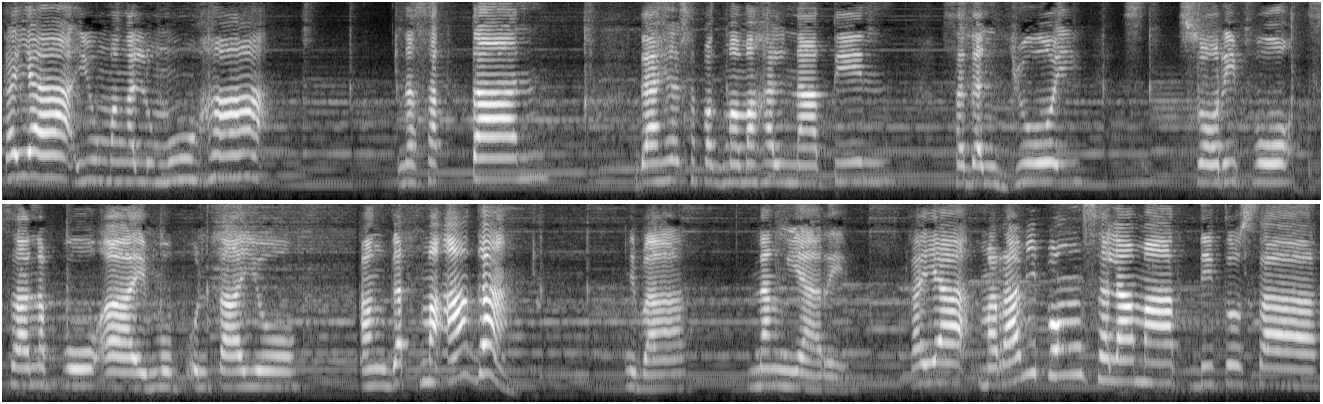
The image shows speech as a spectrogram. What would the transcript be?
Kaya yung mga lumuha, nasaktan dahil sa pagmamahal natin sa Danjoy, sorry po, sana po ay move on tayo hanggat maaga, 'di ba? Nangyari. Kaya marami pong salamat dito sa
